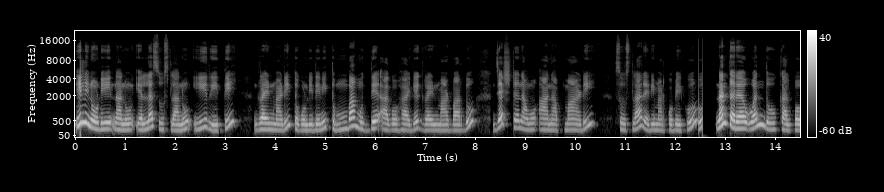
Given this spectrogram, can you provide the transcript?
ಇಲ್ಲಿ ನೋಡಿ, ನಾನು ಎಲ್ಲ ಸೂಸ್ಲಾನು ಈ ರೀತಿ ಗ್ರೈಂಡ್ ಮಾಡಿ ತಗೊಂಡಿದ್ದೀನಿ. ತುಂಬ ಮುದ್ದೆ ಆಗೋ ಹಾಗೆ ಗ್ರೈಂಡ್ ಮಾಡಬಾರ್ದು. ಜಸ್ಟ್ ನಾವು ಆನ್ ಆಫ್ ಮಾಡಿ ಸೂಸ್ಲಾ ರೆಡಿ ಮಾಡ್ಕೋಬೇಕು. ನಂತರ ಒಂದು ಕಾಲ್ಪೌ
